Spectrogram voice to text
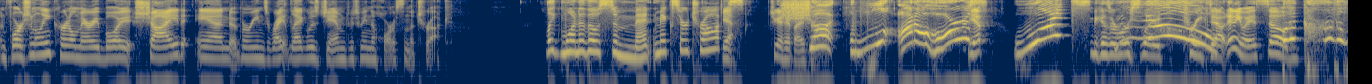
Unfortunately, Colonel Merryboy shied, and Maureen's right leg was jammed between the horse and the truck. like one of those cement mixer trucks. Yeah, she got hit by a truck Shut what on a horse? Yep. What? because her horse like freaked out. Anyways, so But Colonel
